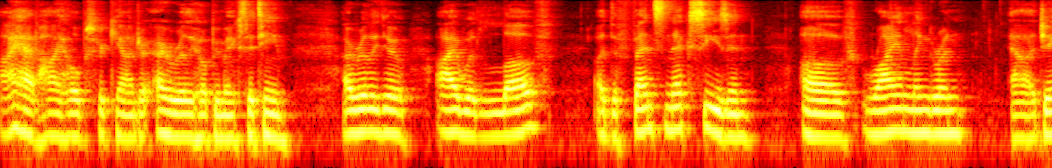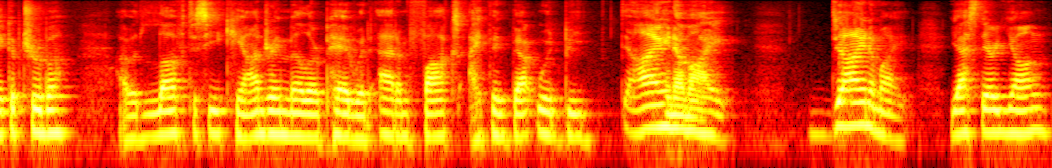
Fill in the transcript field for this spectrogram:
I have high hopes for K'Andre. I really hope he makes the team. I really do. I would love a defense next season of Ryan Lindgren, uh, Jacob Trouba. I would love to see K'Andre Miller paired with Adam Fox. I think that would be dynamite. Dynamite. Yes, they're young.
